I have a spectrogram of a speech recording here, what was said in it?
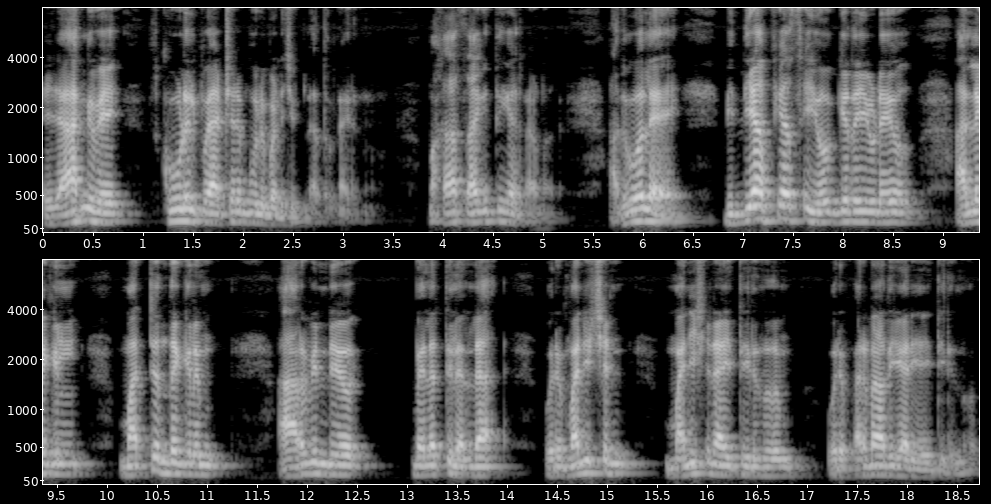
രാങ്വേ സ്കൂളിൽ പോയി അക്ഷരം പോലും പഠിച്ചിട്ടില്ലാത്തവനായിരുന്നു. മഹാസാഹിത്യകാരനാണ്. അതുപോലെ വിദ്യാഭ്യാസ യോഗ്യതയുടെയോ അല്ലെങ്കിൽ മറ്റെന്തെങ്കിലും അറിവിന്റെയോ ബലത്തിലല്ല ഒരു മനുഷ്യൻ മനുഷ്യനായിത്തീരുന്നതും ഒരു ഭരണാധികാരിയായിത്തീരുന്നതും.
